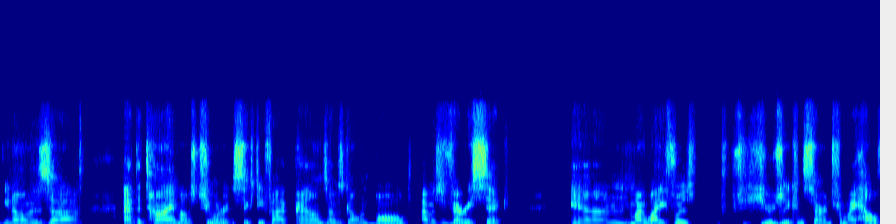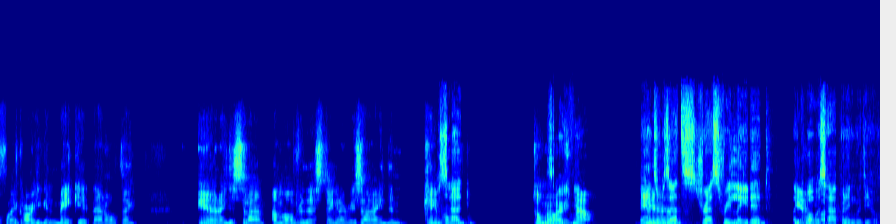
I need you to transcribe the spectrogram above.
you know, as uh, at the time I was 265 pounds. I was going bald. I was very sick. And my wife was hugely concerned for my health. Like, are you going to make it? And that whole thing. And I just said, I'm, I'm over this thing. And I resigned and came was home, that, told my wife I'm out. Vance, was that stress related? Like yeah. what was happening with you?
